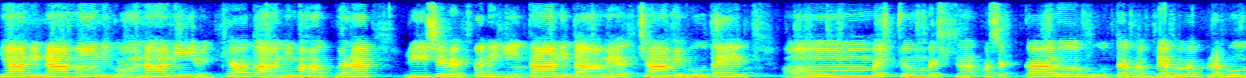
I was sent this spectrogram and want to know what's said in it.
यानि नामानि गौणानि, विख्यातानि महात्मना ऋषविपरिगीतानि तानि रक्षामि भूतये। ॐ वैश्वं वैष्णवशक्कारो भूतभव्यभवप्रभु।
